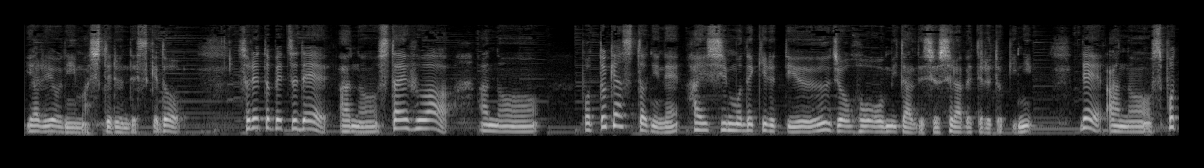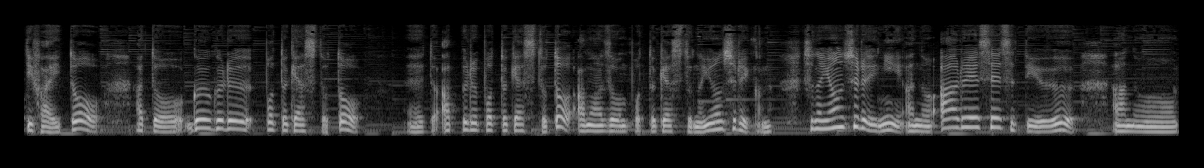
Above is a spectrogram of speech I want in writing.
やるように今してるんですけどそれと別であのスタイフはあのポッドキャストにね配信もできるっていう情報を見たんですよ調べてる時に。であの Spotify とあと Google ポッドキャストとえーと、と Apple Podcast と Amazon Podcast の4種類かなその4種類にあの RSS っていうあの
